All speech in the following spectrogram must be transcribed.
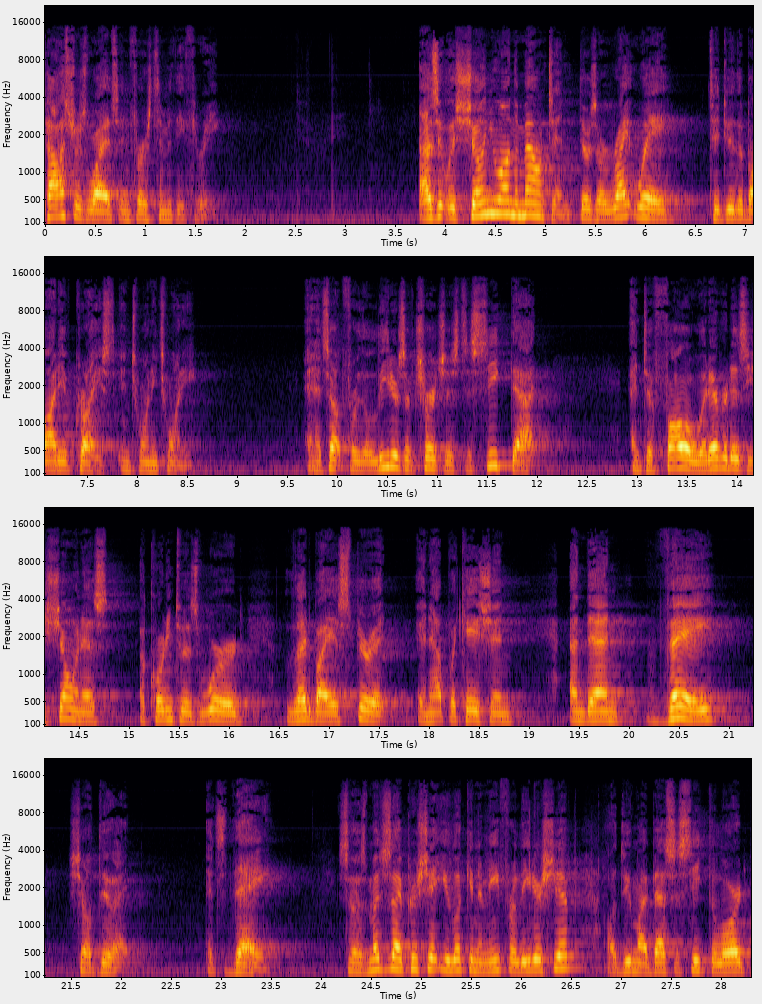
pastors' wives in 1 Timothy 3. As it was shown you on the mountain, there's a right way to do the body of Christ in 2020. And it's up for the leaders of churches to seek that and to follow whatever it is he's showing us according to his word, led by his spirit in application, and then they shall do it. It's they. So, as much as I appreciate you looking to me for leadership, I'll do my best to seek the Lord,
